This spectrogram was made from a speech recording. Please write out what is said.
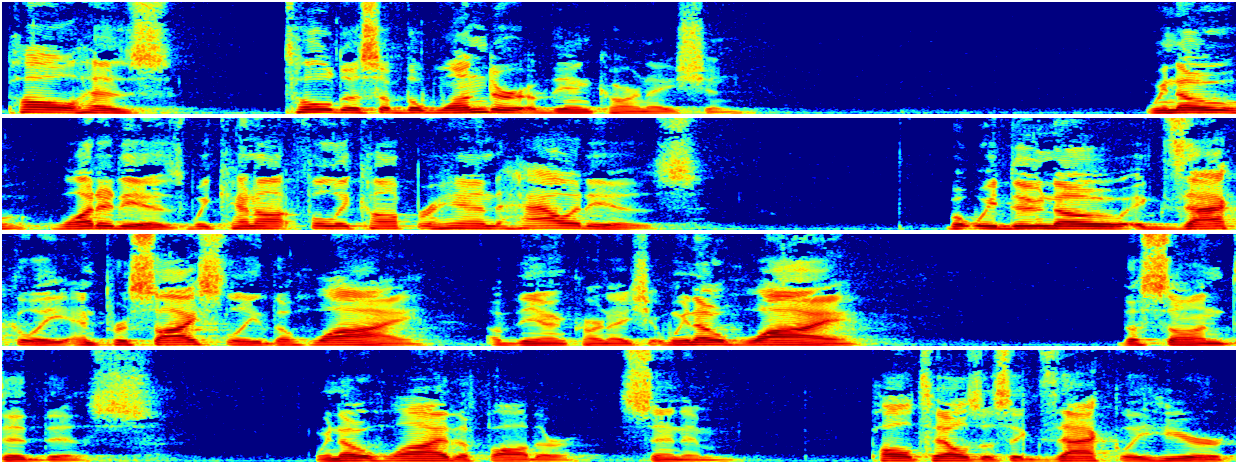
Paul has told us of the wonder of the incarnation. We know what it is. We cannot fully comprehend how it is. But we do know exactly and precisely the why of the incarnation. We know why the Son did this. We know why the Father sent him. Paul tells us exactly here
